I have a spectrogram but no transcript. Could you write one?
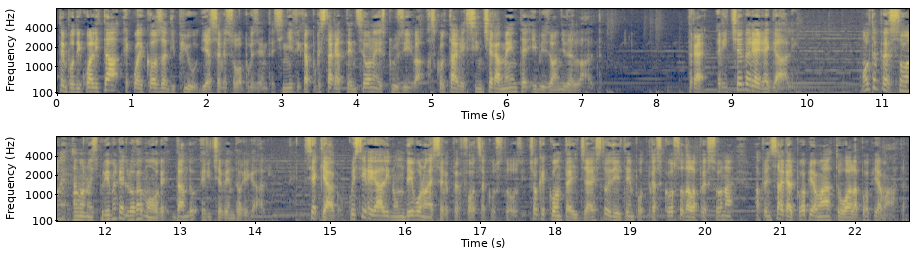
Tempo di qualità è qualcosa di più di essere solo presente, significa prestare attenzione esclusiva, ascoltare sinceramente i bisogni dell'altro. 3. Ricevere regali. Molte persone amano esprimere il loro amore dando e ricevendo regali. Sia chiaro, questi regali non devono essere per forza costosi, ciò che conta è il gesto ed il tempo trascorso dalla persona a pensare al proprio amato o alla propria amata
